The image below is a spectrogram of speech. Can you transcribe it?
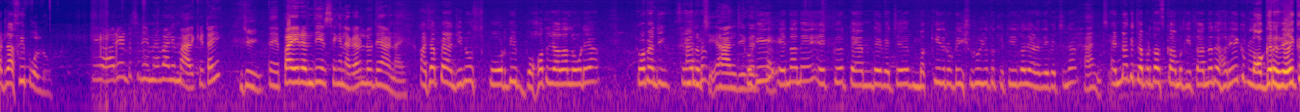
ਐਡਰੈਸ ਵੀ ਬੋਲ ਦਿਓ। ਇਹ ਓਰੀਐਂਟ ਸਿਨੇਮੇ ਵਾਲੀ ਮਾਰਕੀਟ ਹੈ ਜੀ। ਤੇ ਭਾਈ ਰਣਧੀਰ ਸਿੰਘ ਨਗਰ ਲੁਧਿਆਣਾ ਹੈ। ਅੱਛਾ ਭੈਣ ਜੀ ਨੂੰ ਸਪੋਰਟ ਦੀ ਬਹੁਤ ਜ਼ਿਆਦਾ ਲੋੜ ਆ। ਭੈਣ ਜੀ ਸਹੀ ਹੈ ਹਾਂਜੀ, ਨਾ? ਹਾਂਜੀ, ਕਿਉਂਕਿ ਬਿਲਕੁਲ। ਇਹਨਾਂ ਨੇ ਇੱਕ ਟਾਈਮ ਦੇ ਵਿੱਚ ਮੱਕੀ ਦੀ ਰੋਟੀ ਸ਼ੁਰੂ ਜਦੋਂ ਕੀਤੀ ਲੁਧਿਆਣੇ ਦੇ ਵਿੱਚ ਨਾ ਹਾਂਜੀ। ਇੰਨਾ ਕਿ ਜ਼ਬਰਦਸਤ ਕੰਮ ਕੀਤਾ ਇਹਨਾਂ ਨੇ ਹਰੇਕ ਵਲੌਗਰ ਹਰੇਕ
